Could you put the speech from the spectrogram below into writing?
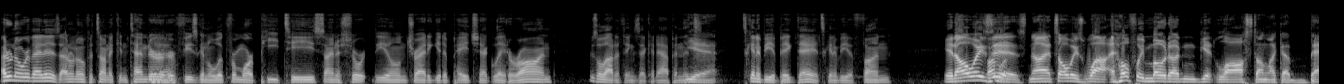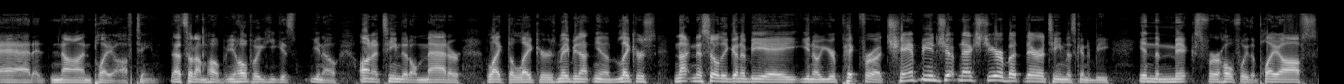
I don't know where that is. I don't know if it's on a contender Yeah. or if he's going to look for more PT, sign a short deal, and try to get a paycheck later on. There's a lot of things that could happen. It's, Yeah. It's going to be a big day. It's going to be a fun. It always Fun one. is. No, it's always wild. And Hopefully, Mo doesn't get lost on like a bad non-playoff team. That's what I'm hoping. Hopefully, he gets you know on a team that'll matter, like the Lakers. Maybe not. You know, Lakers not necessarily going to be a you know your pick for a championship next year, but they're a team that's going to be in the mix for hopefully the playoffs.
